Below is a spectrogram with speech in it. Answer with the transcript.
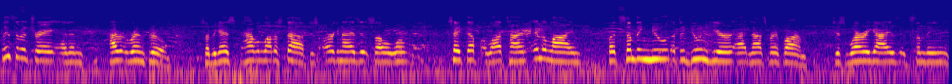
place it on a tray, and then have it run through. So if you guys have a lot of stuff, just organize it so it won't take up a lot of time in the line. But something new that they're doing here at Knott's Berry Farm. Just worry guys, it's something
